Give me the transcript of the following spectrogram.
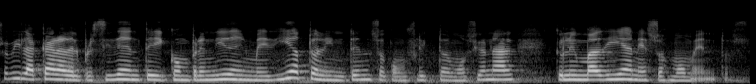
Yo vi la cara del presidente y comprendí de inmediato el intenso conflicto emocional que lo invadía en esos momentos.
